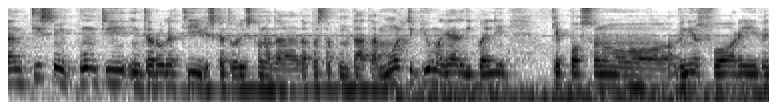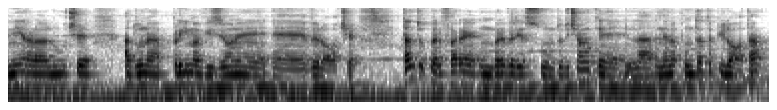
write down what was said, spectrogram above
tantissimi punti interrogativi scaturiscono da, da, questa puntata, molti più magari di quelli che possono venire fuori, venire alla luce ad una prima visione eh, veloce. Tanto per fare un breve riassunto, diciamo che la, nella puntata pilota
